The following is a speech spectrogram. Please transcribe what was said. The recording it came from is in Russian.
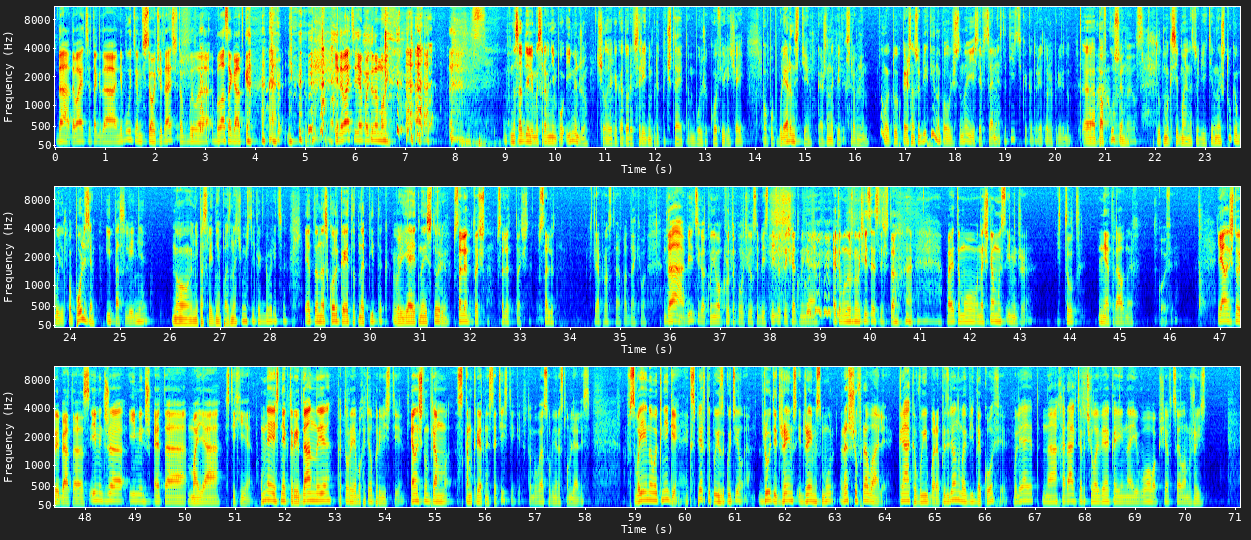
Да, давайте тогда не будем все читать, чтобы было, была загадка. И давайте я пойду домой. На самом деле мы сравним по имиджу человека, который в среднем предпочитает там больше кофе или чай. По популярности каждый напиток сравним. Ну, тут, конечно, субъективно получится, но есть официальная статистика, которую я тоже приведу. Э, По вкусу тут максимально субъективная штука будет. По пользе и последнее, но не последнее по значимости, как говорится, это насколько этот напиток влияет на историю. Абсолютно точно, абсолютно точно, абсолютно. Я просто поддакиваю. Да, видите, как у него круто получилось объяснить, в отличие от меня. Этому нужно учиться, если что. Поэтому начнем мы с имиджа. И тут нет равных кофе. Я начну, ребята, с имиджа. Имидж — это моя стихия. У меня есть некоторые данные, которые я бы хотел привести. Я начну прям с конкретной статистики, чтобы вы особо не расслаблялись. В своей новой книге эксперты по языку тела Джуди Джеймс и Джеймс Мур расшифровали, как выбор определенного вида кофе влияет на характер человека и на его вообще в целом жизнь.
